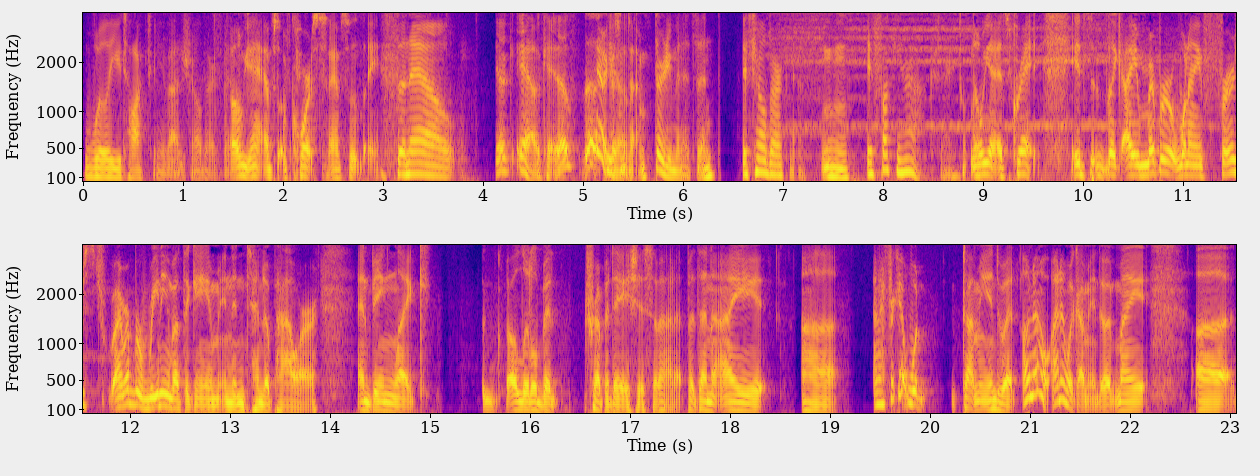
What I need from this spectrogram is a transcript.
"Will you talk to me about Eternal Darkness?" oh yeah, of course, absolutely. So now, yeah, okay, that's that, Yeah, I you got some know, time. Thirty minutes in, Eternal Darkness. It fucking rocks, right? Oh yeah, it's great. It's like I remember when I first I remember reading about the game in Nintendo Power and being like a little bit trepidatious about it. But then I uh and I forget what got me into it. Oh no, I know what got me into it. My uh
